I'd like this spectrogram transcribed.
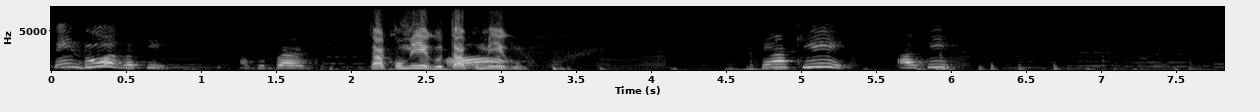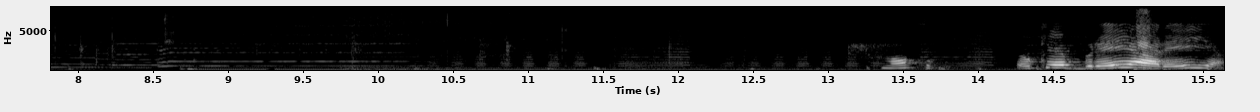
Tem duas aqui. Aqui perto. Tá comigo, tá Ah. comigo. Tem aqui. Aqui. Nossa. Eu quebrei a areia.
